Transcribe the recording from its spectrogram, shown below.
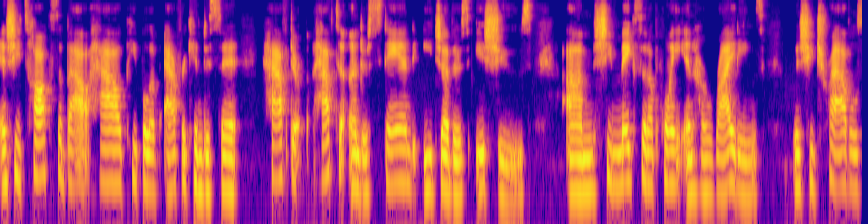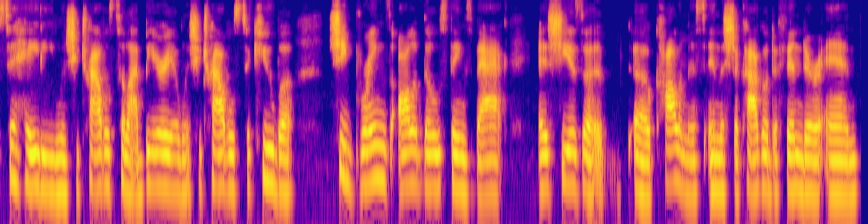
And she talks about how people of African descent have to have to understand each other's issues. Um, she makes it a point in her writings when she travels to Haiti, when she travels to Liberia, when she travels to Cuba, she brings all of those things back as she is a, a columnist in the Chicago Defender and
